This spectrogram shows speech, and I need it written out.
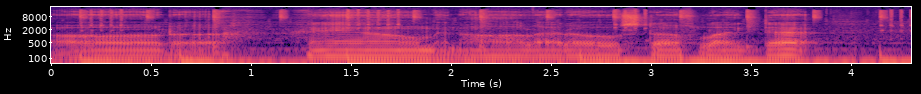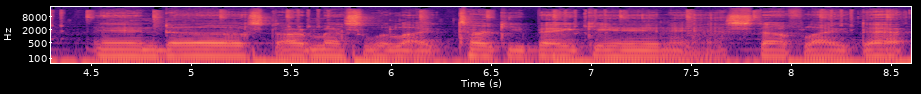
all the ham and all that old stuff like that, and uh, started messing with like turkey bacon and stuff like that.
